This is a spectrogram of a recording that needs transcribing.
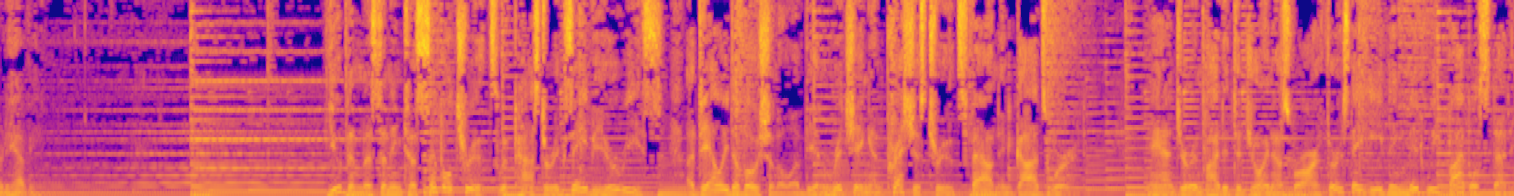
pretty heavy. You've been listening to Simple Truths with Pastor Xavier Reese, a daily devotional of the enriching and precious truths found in God's Word. And you're invited to join us for our Thursday evening midweek Bible study.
